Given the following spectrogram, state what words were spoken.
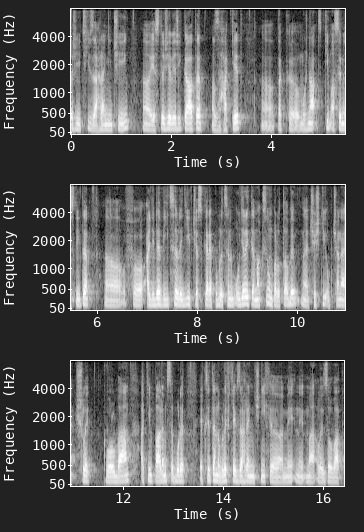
žijící v zahraničí. Jestliže vy říkáte zhatit, tak e, možná tím asi myslíte, e, ať jde více lidí v České republice, nebo udělíte maximum pro to, aby e, čeští občané šli k volbám a tím pádem se bude jaksi ten vliv těch zahraničních minimalizovat.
